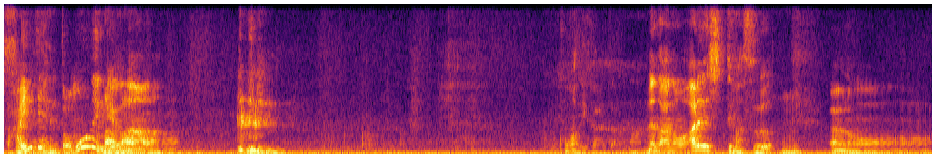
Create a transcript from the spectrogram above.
入れへんと思うねんけどな、まあまあまあま ここまで行かれたらな。なんかあのあれ知ってます？ああの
